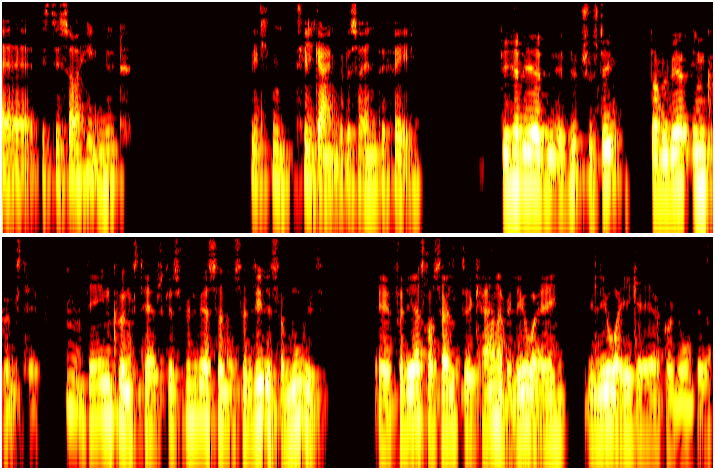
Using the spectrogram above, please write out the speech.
er, hvis det så er helt nyt, hvilken tilgang vil du så anbefale? Det her det er et, et nyt system, der vil være et indkøringstab. Mm. Det indkøringstab skal selvfølgelig være så, så lille som muligt, øh, for det er trods alt det kerner, vi lever af. Vi lever ikke af at gå jorden bedre.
